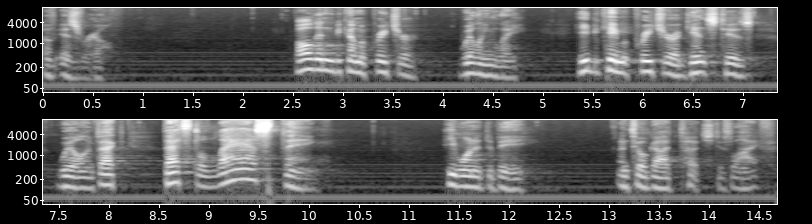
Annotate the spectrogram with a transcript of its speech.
of Israel. Paul didn't become a preacher willingly, he became a preacher against his will. In fact, that's the last thing he wanted to be until God touched his life.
